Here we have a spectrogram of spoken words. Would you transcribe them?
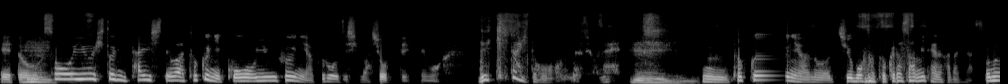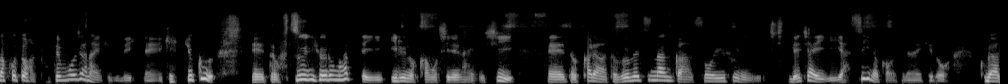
えーと、うん、そういう人に対しては特にこういうふうにアプローチしましょうって言ってもできないと思うんですよね。うん、うん、特にあの厨房の徳田さんみたいな方にはそんなことはとてもじゃないけどできない結局、えーと、普通に振る舞っているのかもしれないし、えーと彼は特別なんかそういうふうに出ちゃいやすいのかもしれないけどこれは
